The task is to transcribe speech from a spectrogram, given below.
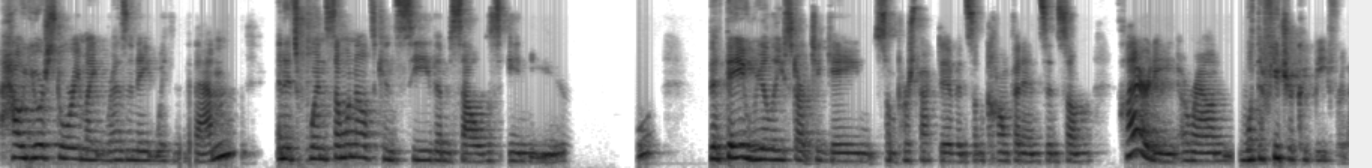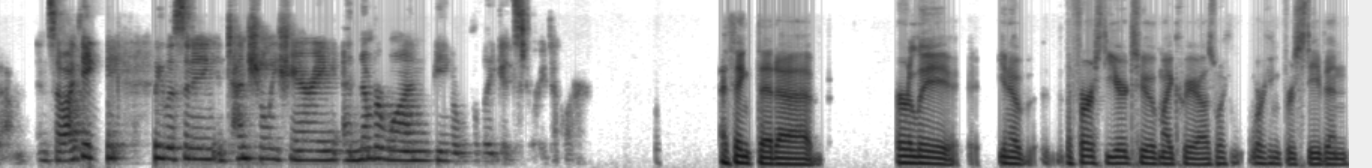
how your story might resonate with them. And it's when someone else can see themselves in you that they really start to gain some perspective and some confidence and some clarity around what the future could be for them. And so I think listening, intentionally sharing, and number one, being a really good storyteller. I think that uh, early, you know, the first year or two of my career, I was working working for Steven,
